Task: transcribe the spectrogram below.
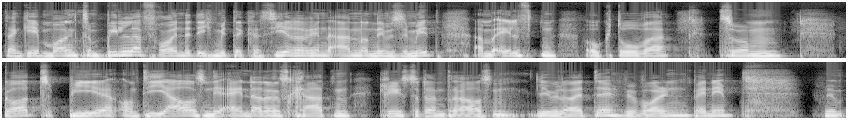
Dann geh morgen zum Biller, freunde dich mit der Kassiererin an und nimm sie mit am 11. Oktober zum Gott, Bier und die Jausen, die Einladungskarten kriegst du dann draußen. Liebe Leute, wir wollen, Benny, wir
